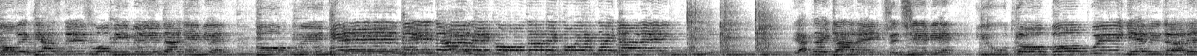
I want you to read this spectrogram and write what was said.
nowe gwiazdy złowimy na niebie. Popłyniemy daleko, daleko jak najdalej jak najdalej przed siebie. Jutro popłyniemy dalej.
